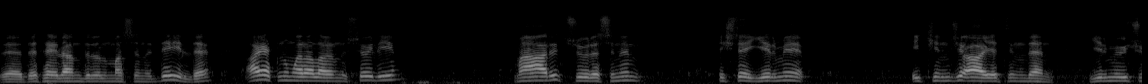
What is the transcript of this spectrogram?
e, detaylandırılmasını değil de ayet numaralarını söyleyeyim. Meariç suresinin işte 22. ayetinden 23.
